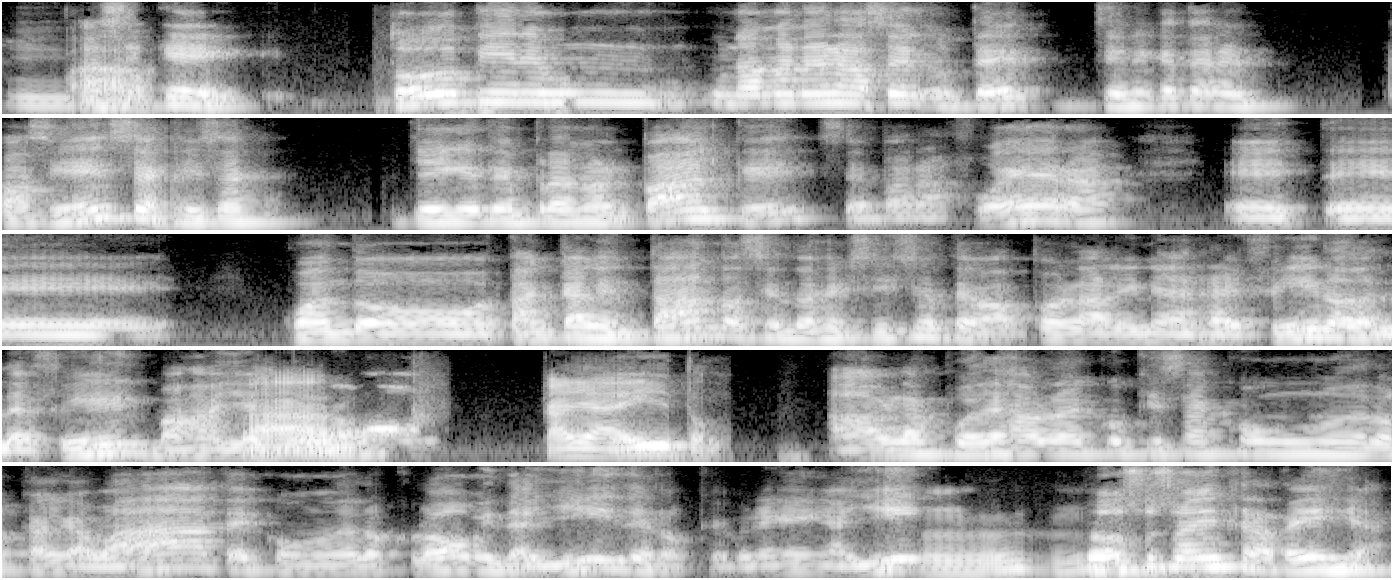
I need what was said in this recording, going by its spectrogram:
Mm. Así que todo tiene una manera de hacer. Usted tiene que tener paciencia, quizás llegue temprano al parque, se para afuera, este, cuando están calentando, haciendo ejercicio, te vas por la línea de right o del left field, vas allá. calladito. Hablas, puedes hablar con quizás con uno de los cargabates, con uno de los clubes de allí, de los que breguen allí. Todo eso son estrategias.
